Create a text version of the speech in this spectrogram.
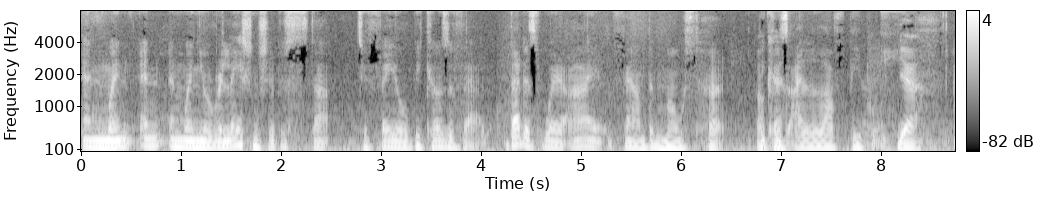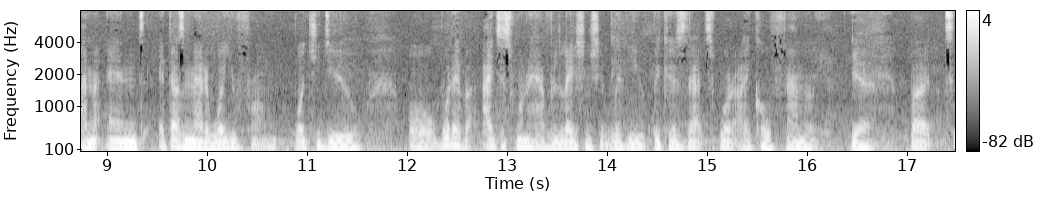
And when and, and when your relationships start to fail because of that, that is where I found the most hurt Okay. because I love people. Yeah. And and it doesn't matter where you're from, what you do, or whatever. I just want to have relationship with you because that's what I call family. Yeah. But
